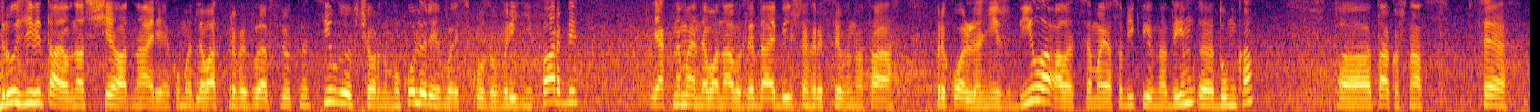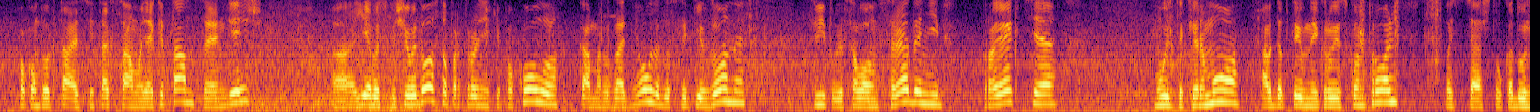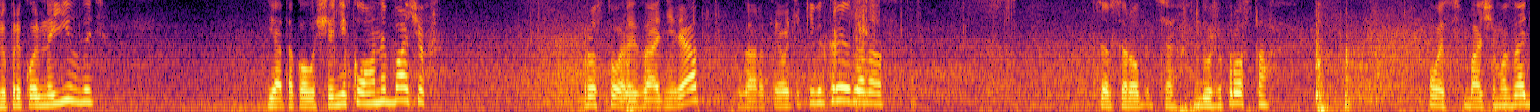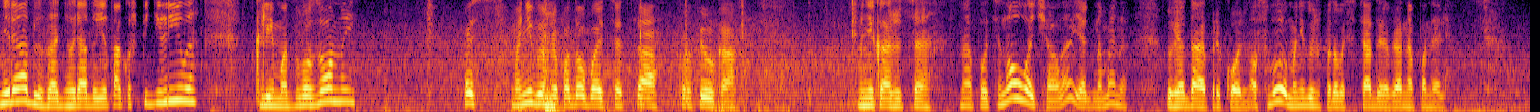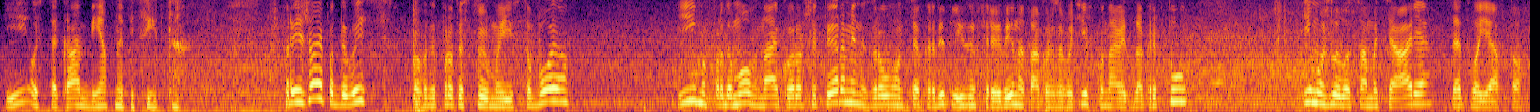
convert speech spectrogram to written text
Друзі, вітаю! У нас ще одна арія, яку ми для вас привезли абсолютно цілою в чорному кольорі, весь кузов в рідній фарбі. Як на мене, вона виглядає більш агресивно та прикольно, ніж біла, але це моя суб'єктивна е, думка. Е, Також у нас все по комплектації так само, як і там. Це Engage. Е, Є безключовий доступ, партроніки по колу, камера заднього огляду, сліпі зони, світлий салон всередині, проекція, мультикермо, адаптивний круїз-контроль. Ось ця штука дуже прикольно їздить. Я такого ще ні в кого не бачив. Просторий задній ряд. Зараз я його тільки відкрию для нас. Це все робиться дуже просто. Ось бачимо задній ряд. Для заднього ряду є також підігріви, клімат двозонний. Ось мені дуже подобається ця крутилка. Мені кажеться, на поціновувача, але як на мене виглядає прикольно. Особливо мені дуже подобається ця дерев'яна панель. І ось така амбієнтна підсвітка. Приїжджай, подивись, протестуємо її з тобою. І ми продамо в найкоротший термін зробимо це в кредит лізинг 3.1, а також за готівку, навіть за крипту. І можливо саме ця арія це твоє авто.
